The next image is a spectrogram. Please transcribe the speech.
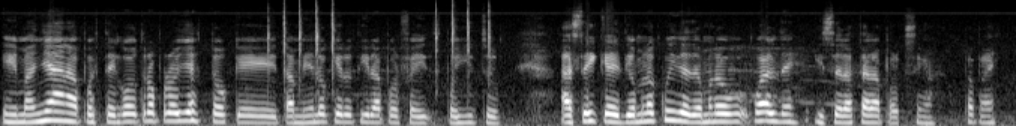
Y mañana pues tengo otro proyecto que también lo quiero tirar por, Facebook, por YouTube. Así que Dios me lo cuide, Dios me lo guarde. Y será hasta la próxima. Bye bye.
